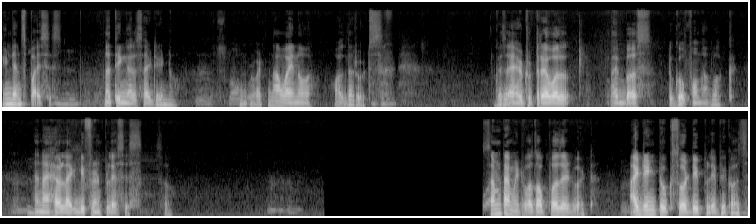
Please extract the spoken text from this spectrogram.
Indian spices. Nothing else I didn't know. Mm. But now I know all the routes because I have to travel by bus to go for my work, mm-hmm. and I have like different places. So. Mm-hmm. Sometimes it was opposite, but mm-hmm. I didn't took so deeply because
